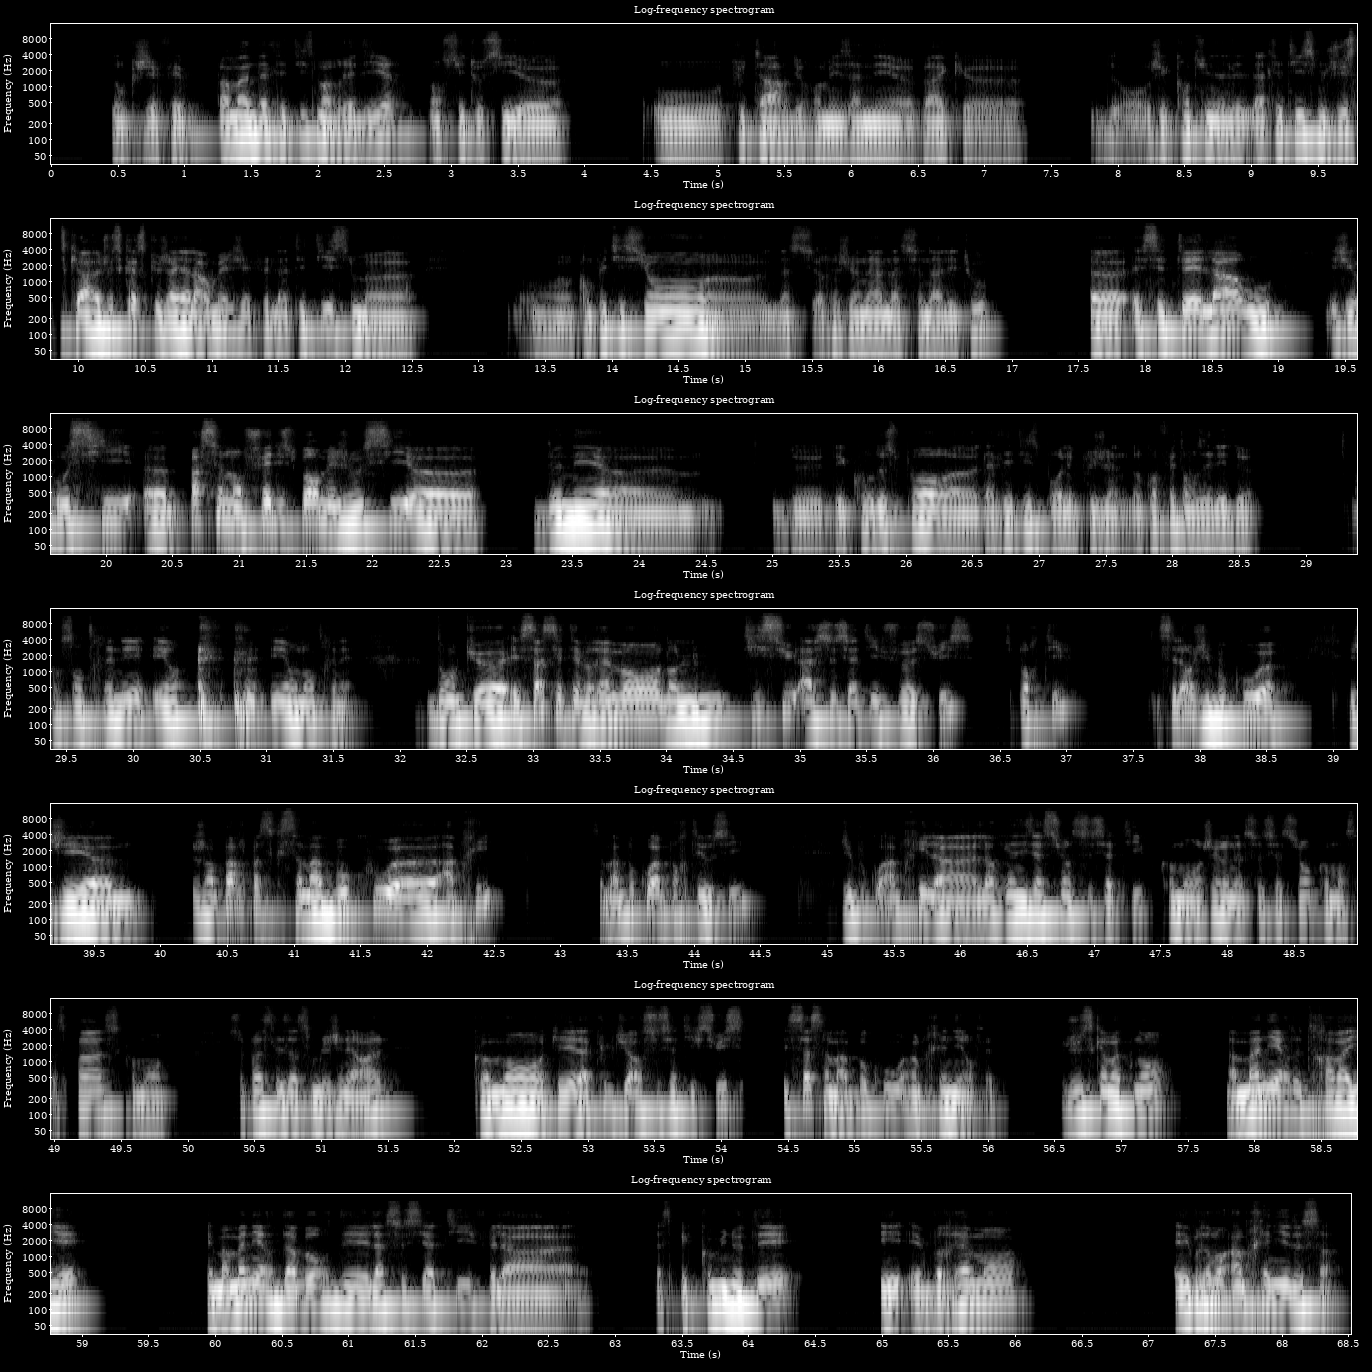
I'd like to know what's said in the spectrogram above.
Donc, j'ai fait pas mal d'athlétisme, à vrai dire. Ensuite, aussi, au, plus tard, durant mes années bac, j'ai continué l'athlétisme jusqu'à jusqu'à ce que j'aille à l'armée. J'ai fait de l'athlétisme en compétition régionale, nationale et tout. et c'était là où j'ai aussi, pas seulement fait du sport, mais j'ai aussi euh, des cours de sport, euh, d'athlétisme pour les plus jeunes. Donc en fait, on faisait les deux. On s'entraînait et on, entraînait. Donc, euh, et ça, c'était vraiment dans le tissu associatif suisse, sportif. C'est là où j'ai beaucoup, j'en parle parce que ça m'a beaucoup appris, ça m'a beaucoup apporté aussi. J'ai beaucoup appris l'organisation associative, comment gérer une association, comment ça se passe, comment se passent les assemblées générales comment, quelle est la culture associative suisse. Et ça, ça m'a beaucoup imprégné en fait. Jusqu'à maintenant, ma manière de travailler et ma manière d'aborder l'associatif et l'aspect communauté est, vraiment, est vraiment imprégné de ça,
